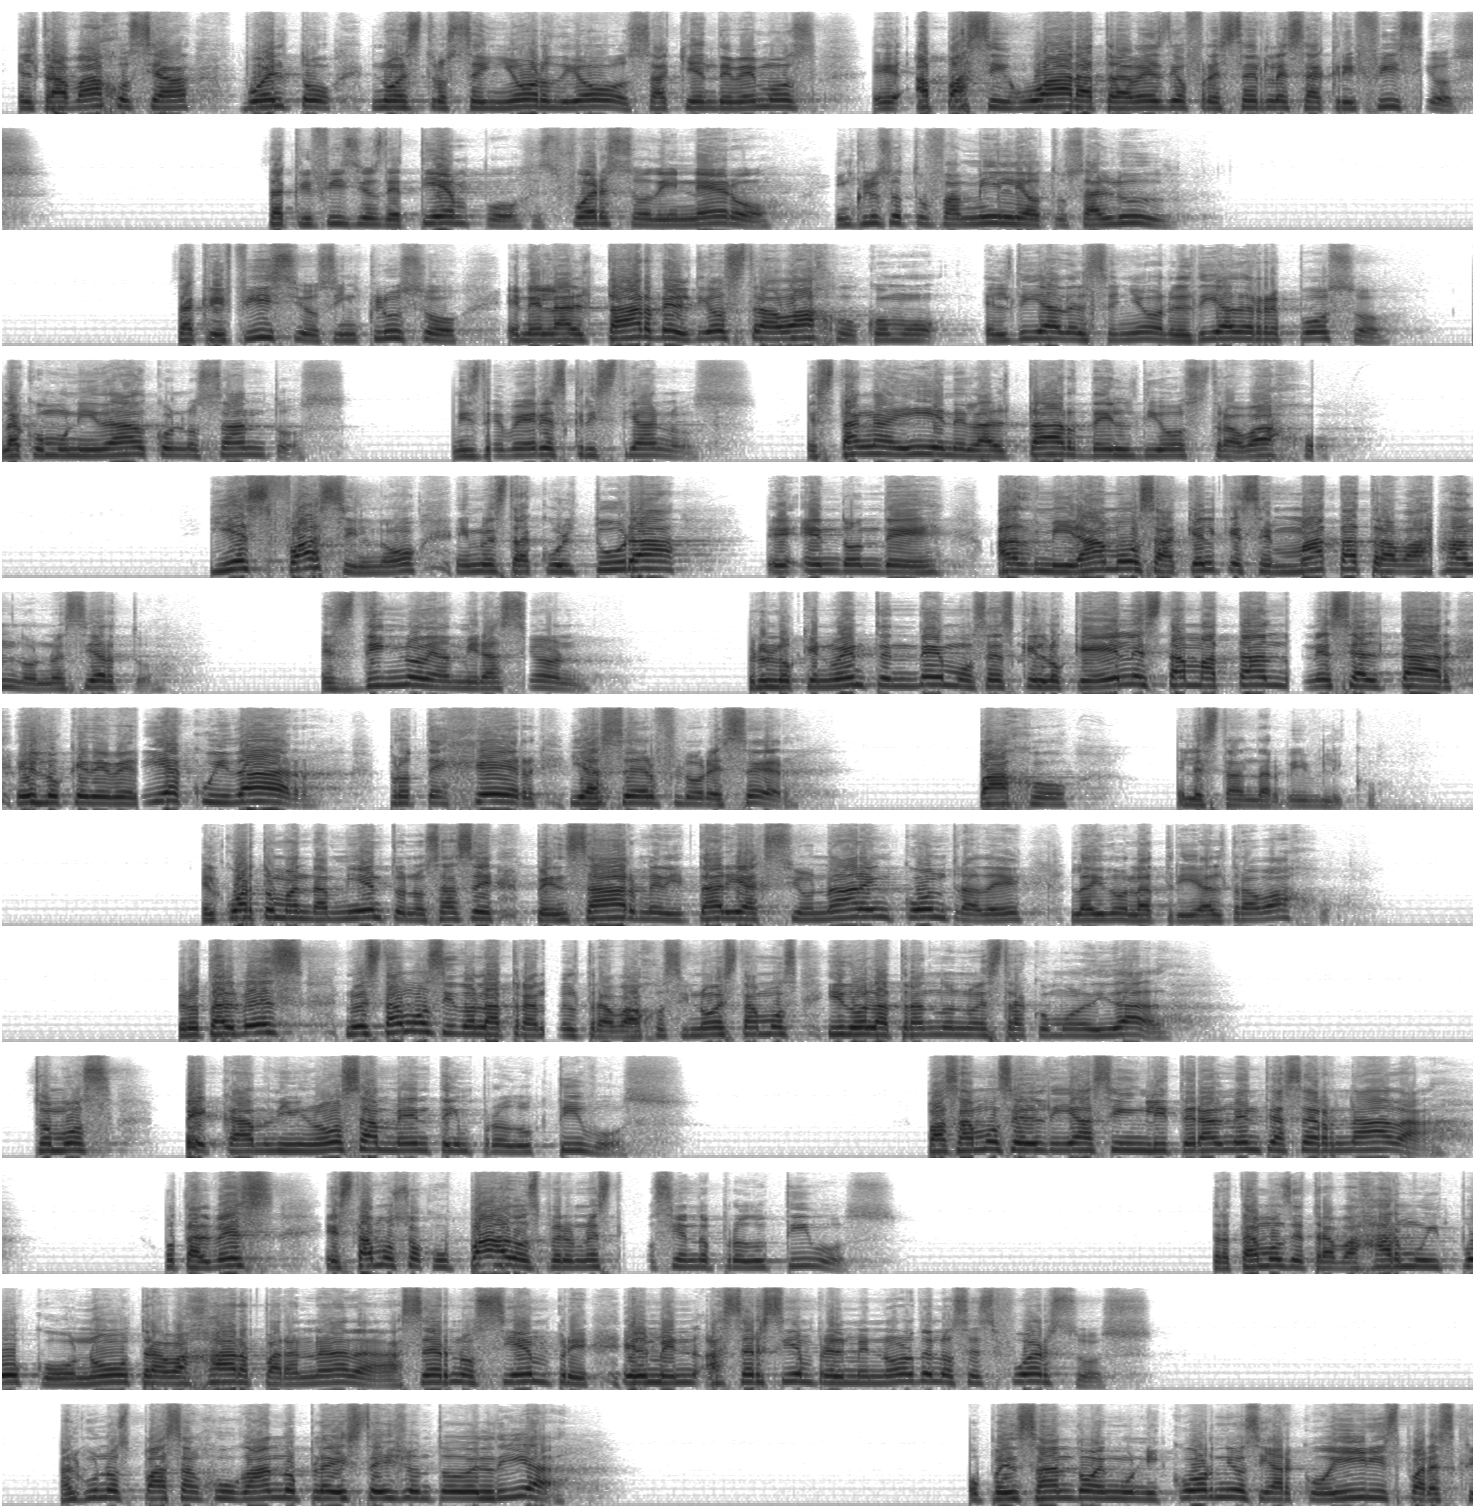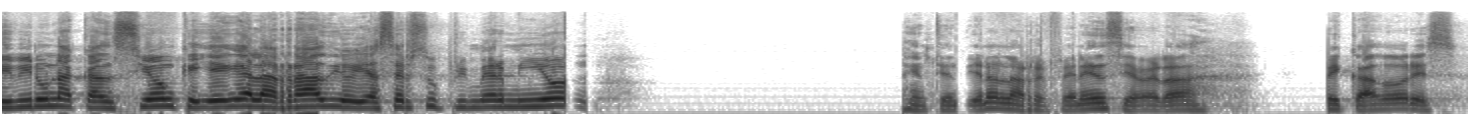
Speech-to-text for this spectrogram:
El trabajo se ha vuelto nuestro Señor Dios, a quien debemos eh, apaciguar a través de ofrecerle sacrificios. Sacrificios de tiempo, esfuerzo, dinero, incluso tu familia o tu salud. Sacrificios incluso en el altar del Dios trabajo como el día del Señor, el día de reposo, la comunidad con los santos, mis deberes cristianos, están ahí en el altar del Dios trabajo. Y es fácil, ¿no? En nuestra cultura eh, en donde admiramos a aquel que se mata trabajando, ¿no es cierto? Es digno de admiración. Pero lo que no entendemos es que lo que Él está matando en ese altar es lo que debería cuidar, proteger y hacer florecer bajo el estándar bíblico. El cuarto mandamiento nos hace pensar, meditar y accionar en contra de la idolatría al trabajo. Pero tal vez no estamos idolatrando el trabajo, sino estamos idolatrando nuestra comodidad. Somos pecaminosamente improductivos. Pasamos el día sin literalmente hacer nada. O tal vez estamos ocupados, pero no estamos siendo productivos. Tratamos de trabajar muy poco o no trabajar para nada, hacernos siempre el hacer siempre el menor de los esfuerzos. Algunos pasan jugando PlayStation todo el día o pensando en unicornios y arcoíris para escribir una canción que llegue a la radio y hacer su primer millón. ¿Entendieron la referencia, verdad? Pecadores.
